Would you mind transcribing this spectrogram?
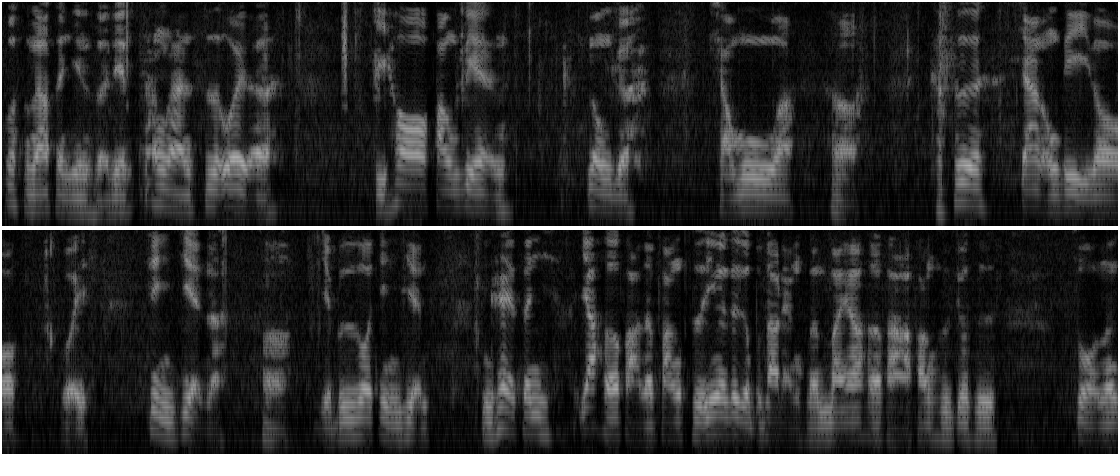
为什么要申请水电？当然是为了以后方便弄个小木屋啊，啊、可是现在农地都为禁建了，啊、也不是说禁建，你可以申请要合法的方式，因为这个不到两分半，要合法的方式就是做那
